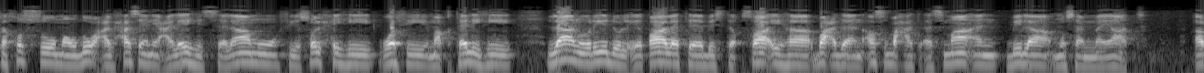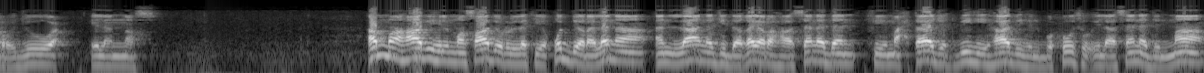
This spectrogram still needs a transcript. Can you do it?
تخص موضوع الحسن عليه السلام في صلحه وفي مقتله. لا نريد الإطالة باستقصائها بعد أن أصبحت أسماء بلا مسميات. الرجوع إلى النص. أما هذه المصادر التي قدر لنا أن لا نجد غيرها سندا فيما احتاجت به هذه البحوث إلى سند ما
